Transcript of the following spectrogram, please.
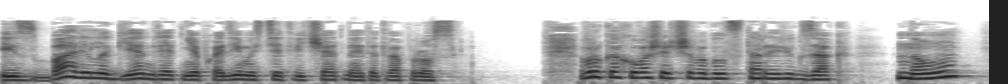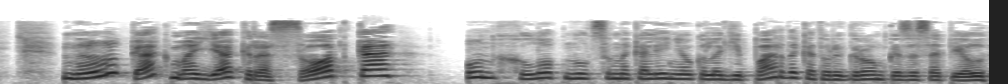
избавило Генри от необходимости отвечать на этот вопрос. В руках у вошедшего был старый рюкзак. «Ну, ну, как моя красотка!» Он хлопнулся на колени около гепарда, который громко засопел.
